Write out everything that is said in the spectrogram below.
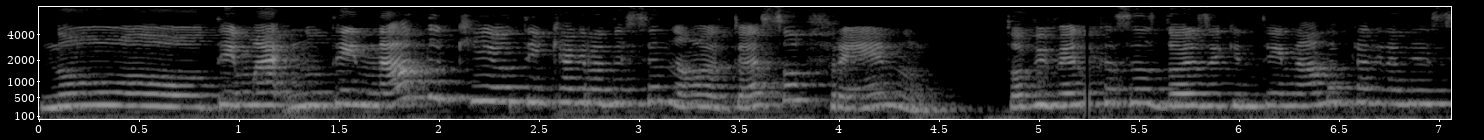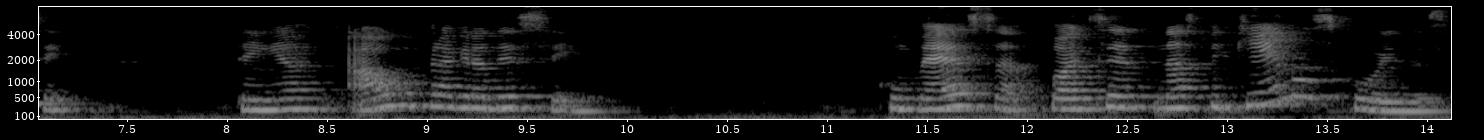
no, tem, não tem nada que eu tenho que agradecer, não. Eu tô é sofrendo. Tô vivendo com essas dores aqui, não tem nada para agradecer. Tenha algo para agradecer. começa, pode ser nas pequenas coisas.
